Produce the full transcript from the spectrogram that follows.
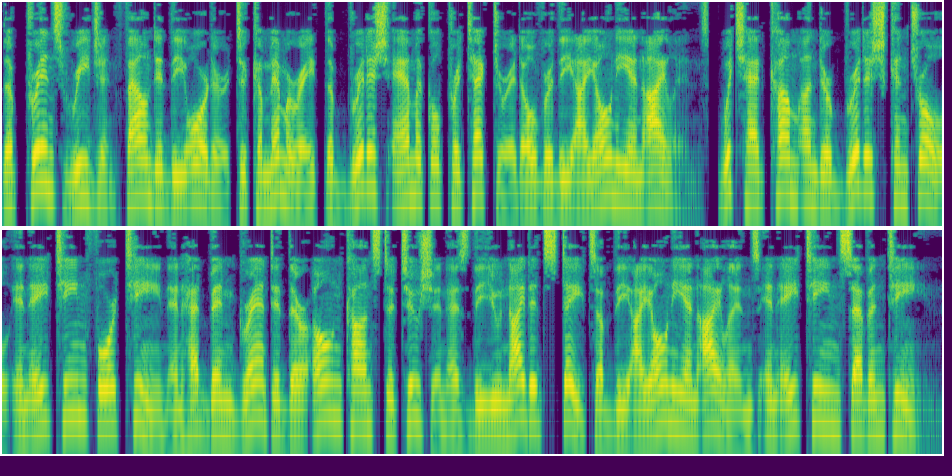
The Prince Regent founded the order to commemorate the British Amical Protectorate over the Ionian Islands, which had come under British control in 1814 and had been granted their own constitution as the United States of the Ionian Islands in 1817.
